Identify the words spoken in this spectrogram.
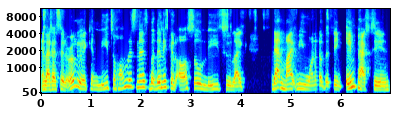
and like i said earlier it can lead to homelessness but then it can also lead to like that might be one of the things impacting,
